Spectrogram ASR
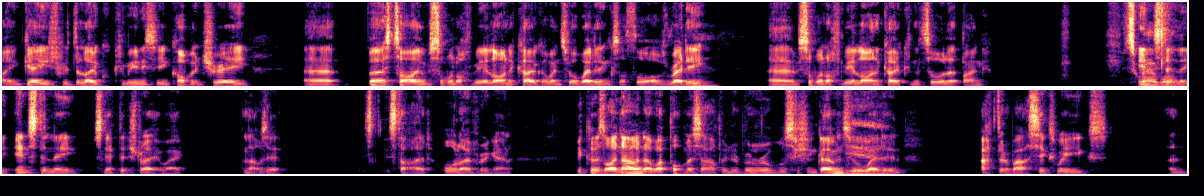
I engaged with the local community in Coventry. Uh, first time someone offered me a line of coke, I went to a wedding because I thought I was ready. Mm. Um, someone offered me a line of coke in the toilet, bang, Square one. instantly, instantly sniffed it straight away, and that was it. It started all over again because I now know I put myself in a vulnerable position going to Yeah. a wedding after about six weeks. And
